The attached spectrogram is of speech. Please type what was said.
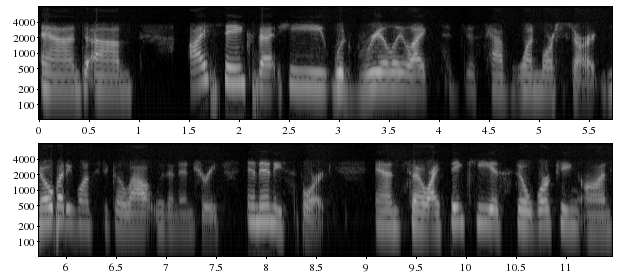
and um, I think that he would really like to just have one more start. Nobody wants to go out with an injury in any sport, and so I think he is still working on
